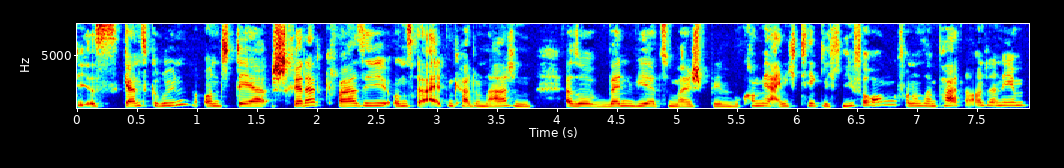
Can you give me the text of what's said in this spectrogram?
die ist ganz grün und der schreddert quasi unsere alten Kartonagen. Also wenn wir zum Beispiel, wir bekommen ja eigentlich täglich Lieferungen von unserem Partnerunternehmen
